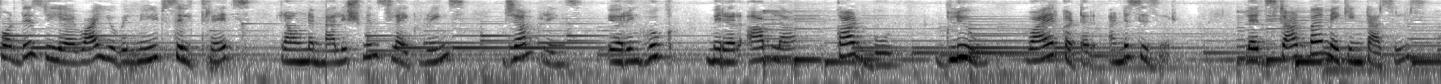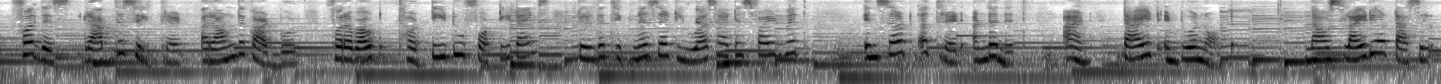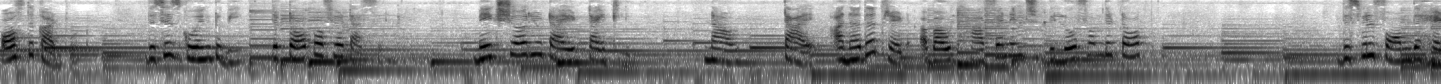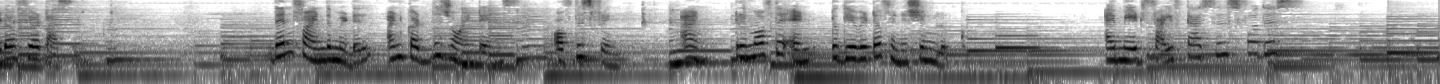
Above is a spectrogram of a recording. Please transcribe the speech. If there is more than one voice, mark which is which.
Speaker 1: For this DIY, you will need silk threads, round embellishments like rings, jump rings, earring hook, mirror abla, cardboard, glue, wire cutter and a scissor. Let's start by making tassels. For this, wrap the silk thread around the cardboard for about 30 to 40 times till the thickness that you are satisfied with. Insert a thread underneath and tie it into a knot. Now slide your tassel off the cardboard. This is going to be the top of your tassel. Make sure you tie it tightly. Now tie another thread about half an inch below from the top. This will form the head of your tassel. Then find the middle and cut the joint ends of the string and trim off the end to give it a finishing look. I made 5 tassels for this.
